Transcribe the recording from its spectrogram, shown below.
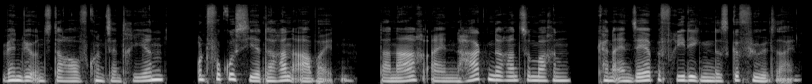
wenn wir uns darauf konzentrieren und fokussiert daran arbeiten. Danach einen Haken daran zu machen, kann ein sehr befriedigendes Gefühl sein.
